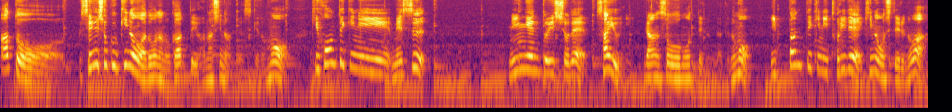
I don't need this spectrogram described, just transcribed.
あと生殖機能はどうなのかっていう話なんですけども基本的にメス人間と一緒で左右に卵巣を持ってるんだけども一般的に鳥で機能しているのは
